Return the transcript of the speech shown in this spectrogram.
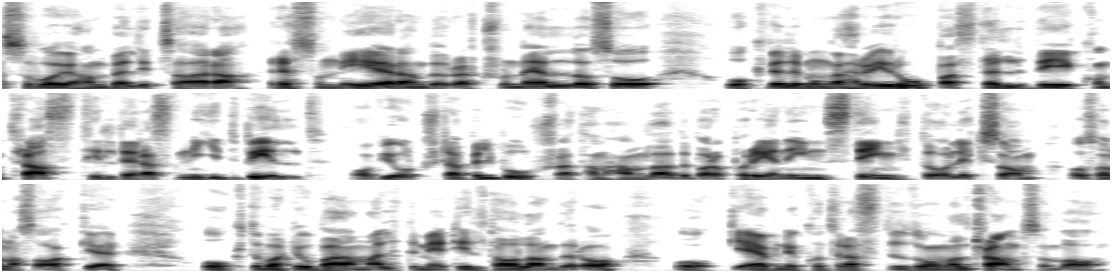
så var ju han väldigt så här ah, resonerande och rationell och så. Och väldigt många här i Europa ställde det i kontrast till deras nidbild av George W. Bush, att han handlade bara på ren instinkt och liksom och sådana saker. Och då var det Obama lite mer tilltalande då. Och även i kontrast till Donald Trump som var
